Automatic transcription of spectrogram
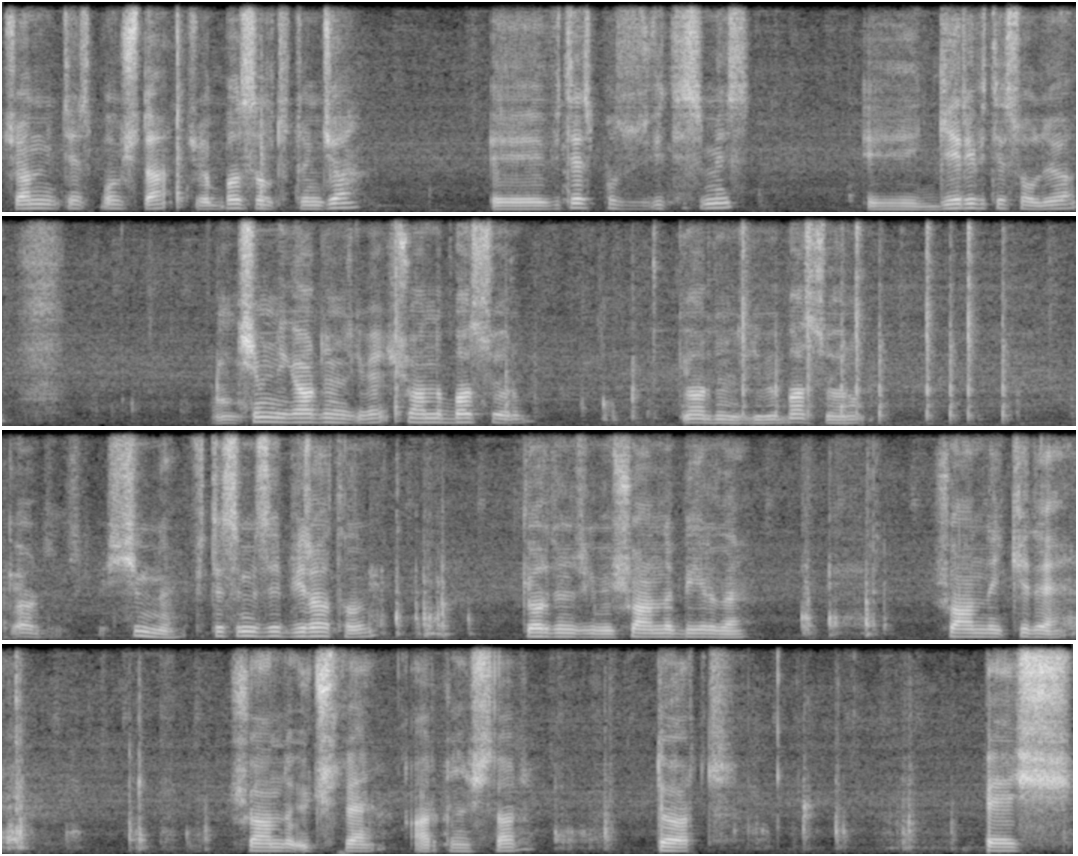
şu an vites boşta şöyle basılı tutunca e, vites poz vitesimiz e, geri vites oluyor şimdi gördüğünüz gibi şu anda basıyorum Gördüğünüz gibi basıyorum. Gördüğünüz gibi. Şimdi vitesimizi 1'e atalım. Gördüğünüz gibi şu anda 1'de. Şu anda 2'de. Şu anda 3'te arkadaşlar. 4 5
